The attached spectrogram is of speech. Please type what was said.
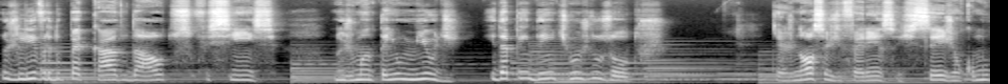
nos livra do pecado da autossuficiência, nos mantém humilde e dependente uns dos outros. Que as nossas diferenças sejam como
